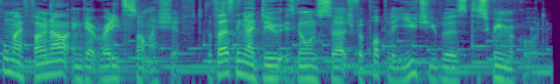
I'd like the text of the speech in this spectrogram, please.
pull my phone out and get ready to start my shift. The first thing I do is go and search for popular YouTubers to screen record.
